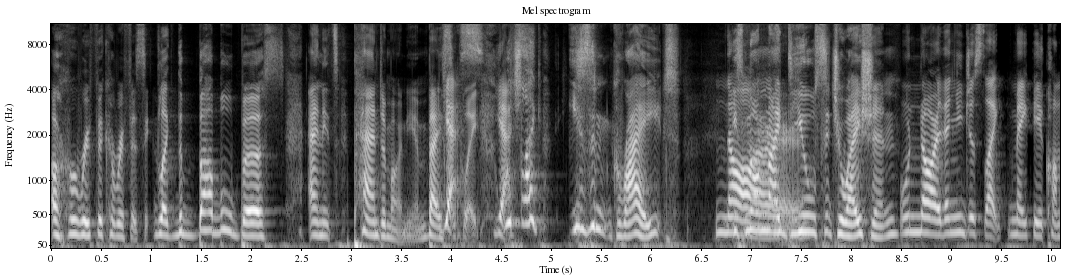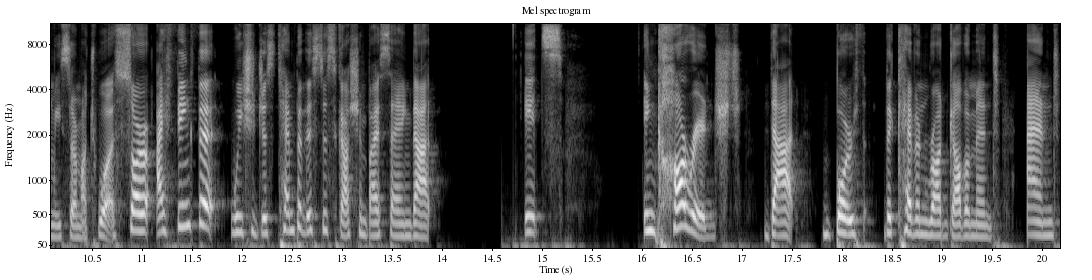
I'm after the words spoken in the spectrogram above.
a horrific, horrific. Like, the bubble bursts and it's pandemonium, basically. yes. Which, like, isn't great. No. It's not an ideal situation. Well, no, then you just like make the economy so much worse. So I think that we should just temper this discussion by saying that it's encouraged that both the Kevin Rudd government and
